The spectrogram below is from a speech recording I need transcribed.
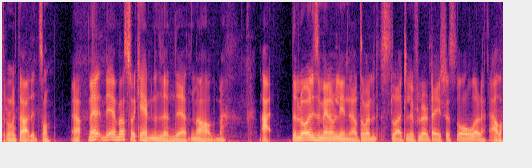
tror nok det er litt sånn. Ja, men jeg, jeg bare så ikke helt nødvendigheten med å ha det med. Nei. Det lå liksom mellom linjene at det var slightly flirtatious. Det holder, det. Ja da.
